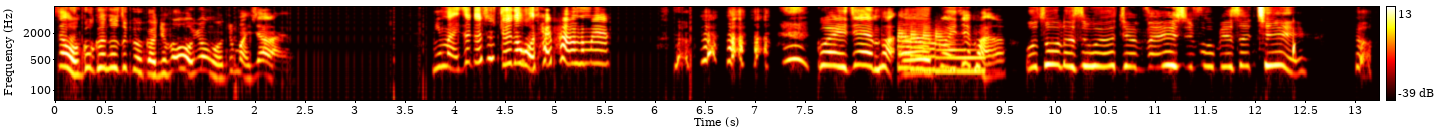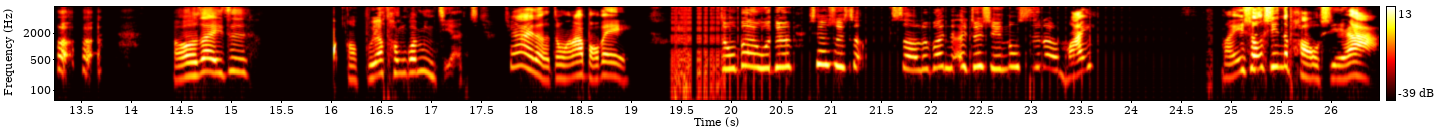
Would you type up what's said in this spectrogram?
在网购看到这个，感觉好好用哦，就买下来了。你买这个是觉得我太胖了吗？贵键盘，呃，贵键盘，我错了，是我要减肥，媳妇别生气。好，再一次。哦，不要通关秘籍啊，亲爱的，怎么啦，宝贝？怎么办？我的香水洒傻了，把你爱追鞋弄湿了。买。买一双新的跑鞋啊！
